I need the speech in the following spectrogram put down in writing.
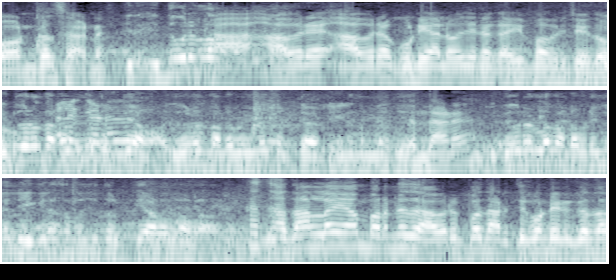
കോൺഗ്രസ് ആണ്. അവരെ അവരെ കൂടിയാലോചന കഴിയുമ്പോൾ അവർ ചെയ്തോളും. എന്താണ്? അതാണല്ലോ ഞാൻ പറഞ്ഞത്. അവരിപ്പോൾ നടത്തിക്കൊണ്ടിരിക്കുന്ന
